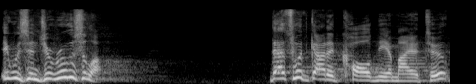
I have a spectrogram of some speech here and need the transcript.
it was in Jerusalem. That's what God had called Nehemiah to.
